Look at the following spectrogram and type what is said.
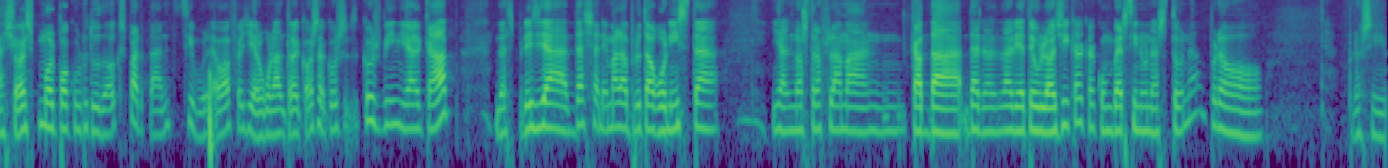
això és molt poc ortodox, per tant, si voleu afegir alguna altra cosa que us, que us vingui al cap, després ja deixarem a la protagonista i al nostre flamant cap de, de l'àrea teològica que conversin una estona, però, però si,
